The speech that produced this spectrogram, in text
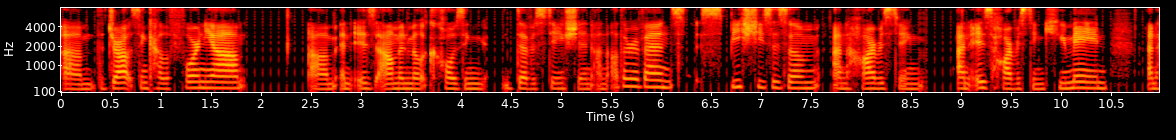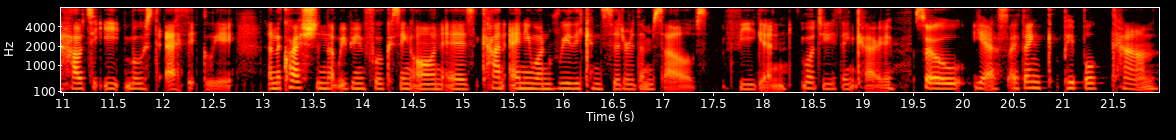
um, the droughts in California um, and is almond milk causing devastation and other events, speciesism and harvesting, and is harvesting humane, and how to eat most ethically. And the question that we've been focusing on is can anyone really consider themselves vegan? What do you think, Kerry? So, yes, I think people can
